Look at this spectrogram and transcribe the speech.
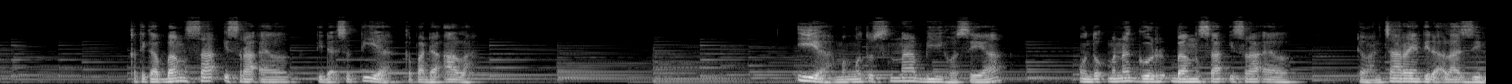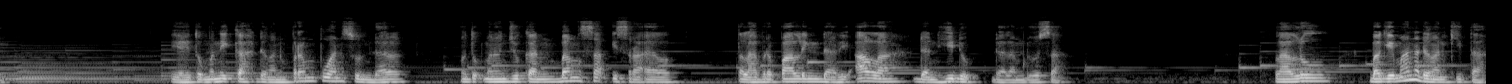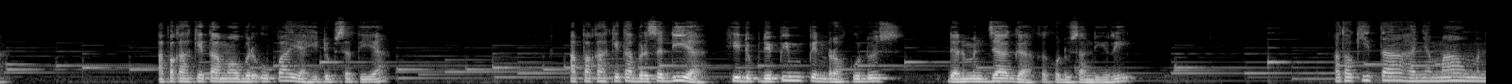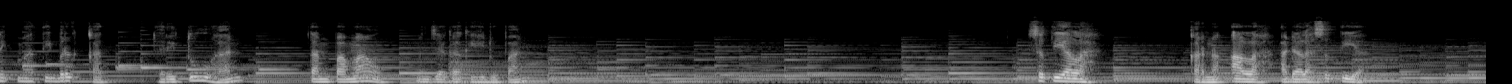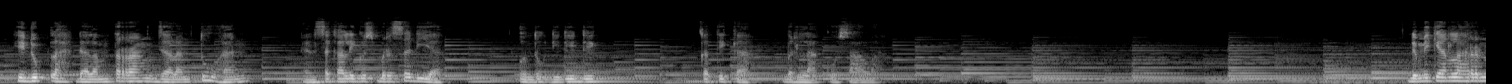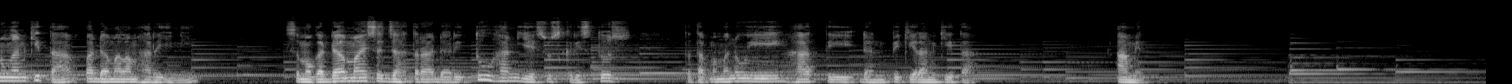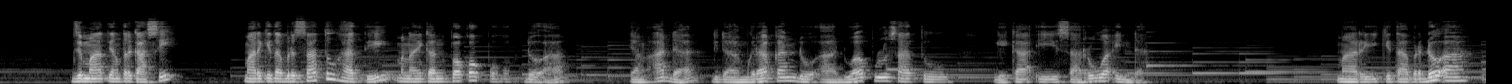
Ketika bangsa Israel tidak setia kepada Allah, ia mengutus Nabi Hosea untuk menegur bangsa Israel dengan cara yang tidak lazim yaitu menikah dengan perempuan sundal untuk menunjukkan bangsa Israel telah berpaling dari Allah dan hidup dalam dosa. Lalu, bagaimana dengan kita? Apakah kita mau berupaya hidup setia? Apakah kita bersedia hidup dipimpin Roh Kudus dan menjaga kekudusan diri? Atau kita hanya mau menikmati berkat dari Tuhan tanpa mau menjaga kehidupan? Setialah, karena Allah adalah setia. Hiduplah dalam terang jalan Tuhan dan sekaligus bersedia untuk dididik ketika berlaku salah. Demikianlah renungan kita pada malam hari ini. Semoga damai sejahtera dari Tuhan Yesus Kristus tetap memenuhi hati dan pikiran kita. Amin. Jemaat yang terkasih, mari kita bersatu hati menaikkan pokok-pokok doa yang ada di dalam gerakan doa 21 GKI Sarua Indah. Mari kita berdoa.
